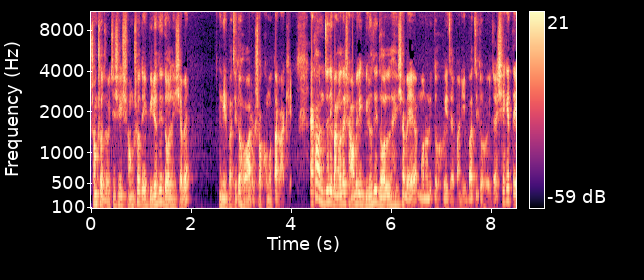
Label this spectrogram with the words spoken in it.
সংসদ রয়েছে, সেই সংসদে বিরোধী দল হিসাবে নির্বাচিত হওয়ার সক্ষমতা রাখে। এখন যদি বাংলাদেশ আওয়ামী লীগ বিরোধী দল হিসাবে মনোনীত হয়ে যায় বা নির্বাচিত হয়ে যায়, সেক্ষেত্রে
